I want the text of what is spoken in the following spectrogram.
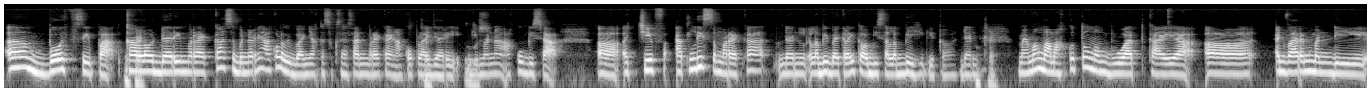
Um, both sih Pak. Oke. Kalau dari mereka sebenarnya aku lebih banyak kesuksesan mereka yang aku pelajari. bagus. Gimana aku bisa uh, achieve at least mereka dan lebih baik lagi kalau bisa lebih gitu. Dan Oke. memang mamaku tuh membuat kayak uh, environment di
